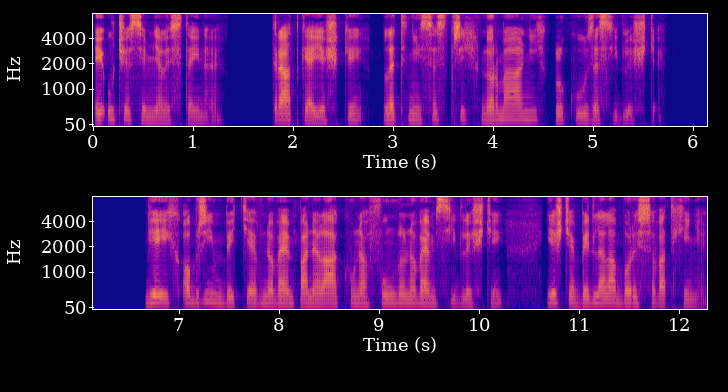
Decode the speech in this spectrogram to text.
I učesy měli stejné. Krátké ješky, letní sestřih normálních kluků ze sídliště. V jejich obřím bytě v novém paneláku na funglnovém sídlišti ještě bydlela Borisova tchyně.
